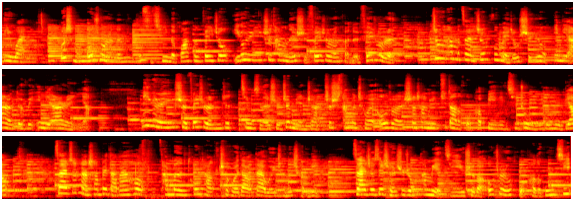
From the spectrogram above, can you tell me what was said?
例外，为什么欧洲人能如此轻易地瓜分非洲？一个原因是他们能使非洲人反对非洲人，正如他们在征服美洲时用印第安人对付印第安人一样。另一个原因是非洲人正进行的是正面战，这使他们成为欧洲人杀伤力巨大的火炮必定击中无疑的目标。在战场上被打败后，他们通常撤回到戴维城的城里，在这些城市中，他们也极易受到欧洲人火炮的攻击。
